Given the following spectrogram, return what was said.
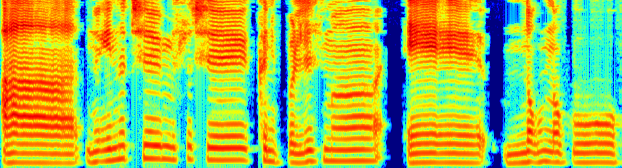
А, но иначе мисля, че канибализма е много-много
